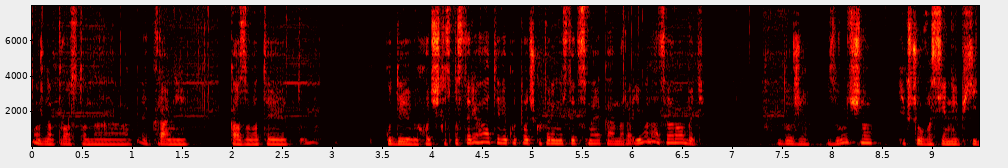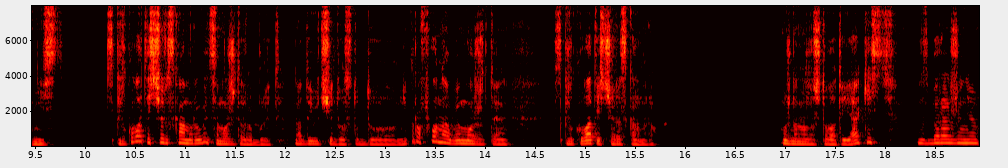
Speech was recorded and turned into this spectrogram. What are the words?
Можна просто на екрані вказувати, куди ви хочете спостерігати, в яку точку переміститися моя камера. І вона це робить дуже зручно. Якщо у вас є необхідність спілкуватися через камеру, ви це можете робити. Надаючи доступ до мікрофона, ви можете спілкуватися через камеру. Можна налаштувати якість збереження,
